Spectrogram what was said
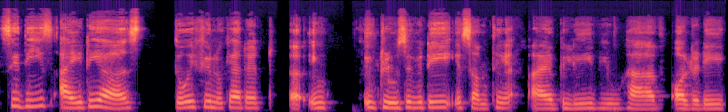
see these ideas though if you look at it uh, in, inclusivity is something i believe you have already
